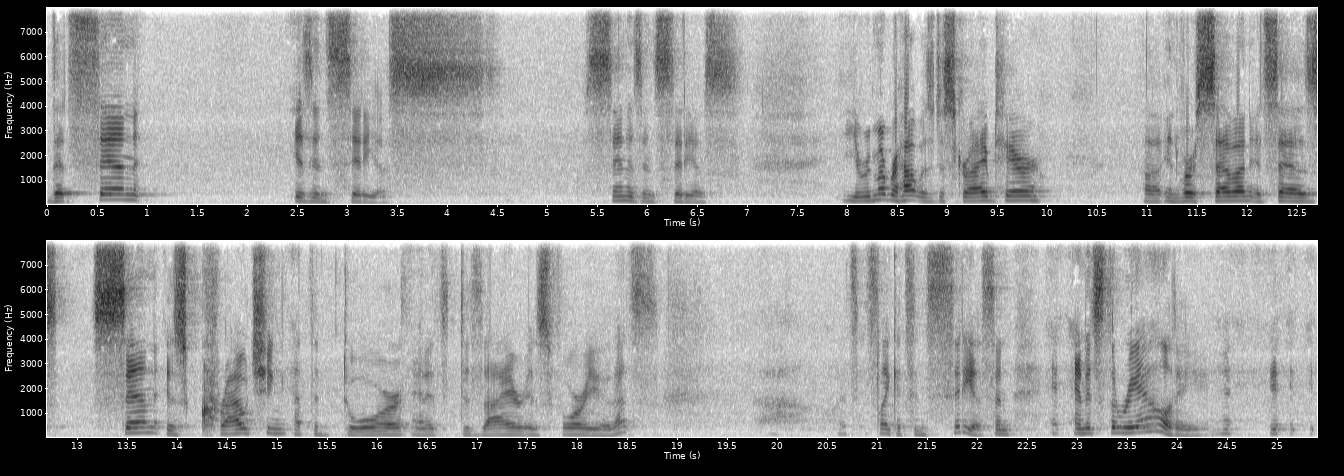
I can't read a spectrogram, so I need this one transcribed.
that sin is insidious. Sin is insidious. You remember how it was described here? Uh, in verse 7, it says, Sin is crouching at the door and its desire is for you. That's, it's, it's like it's insidious. And, and it's the reality. It, it,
